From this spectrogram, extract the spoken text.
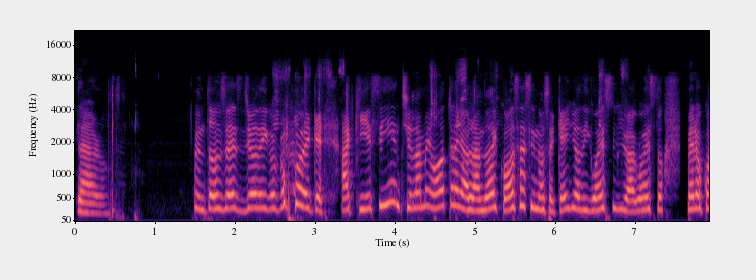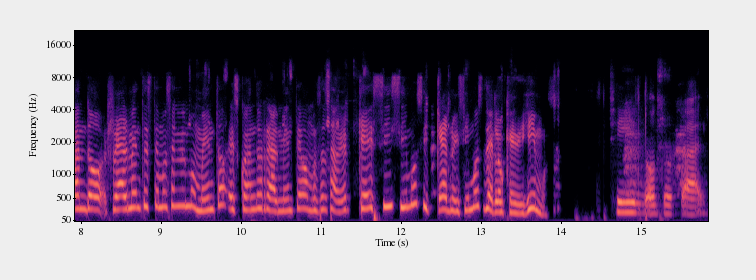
Claro. Entonces yo digo como de que aquí sí, enchilame otra y hablando de cosas y no sé qué, yo digo esto y yo hago esto, pero cuando realmente estemos en el momento es cuando realmente vamos a saber qué sí hicimos y qué no hicimos de lo que dijimos. Sí, no, total.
